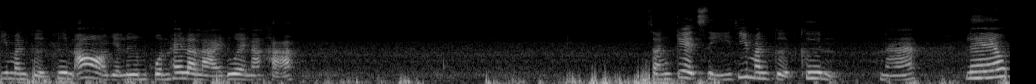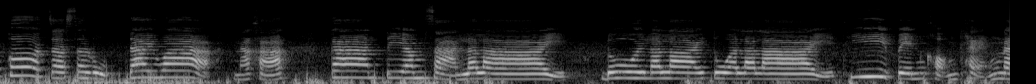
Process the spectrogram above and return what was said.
ที่มันเกิดขึ้นอ้ออย่าลืมคนให้ละลายด้วยนะคะ สังเกตสีที่มันเกิดขึ้นนะ แล้วก็จะสรุปได้ว่านะคะ การเตรียมสารละลาย โดยละลายตัวละลายที่เป็นของแข็งใน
